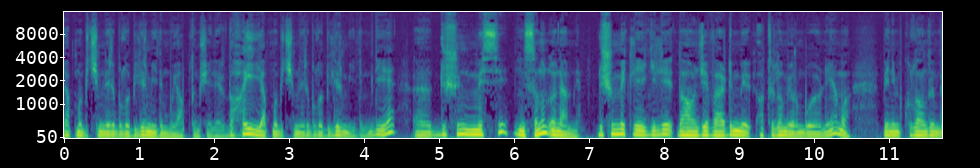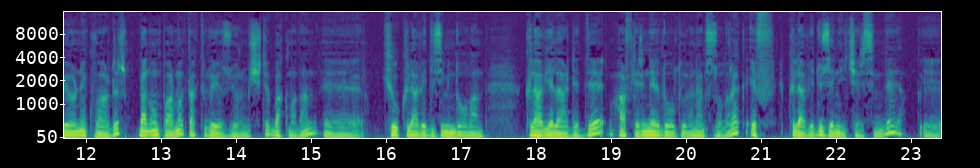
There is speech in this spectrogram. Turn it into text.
yapma biçimleri bulabilir miydim bu yaptığım şeyleri? Daha iyi yapma biçimleri bulabilir miydim diye e, düşünmesi insanın önemli. Düşünmekle ilgili daha önce verdim mi hatırlamıyorum bu örneği ama benim kullandığım bir örnek vardır. Ben on parmak daktilo yazıyorum işte bakmadan. E, Q klavye diziminde olan klavyelerde de harflerin nerede olduğu önemsiz olarak F klavye düzeni içerisinde e,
